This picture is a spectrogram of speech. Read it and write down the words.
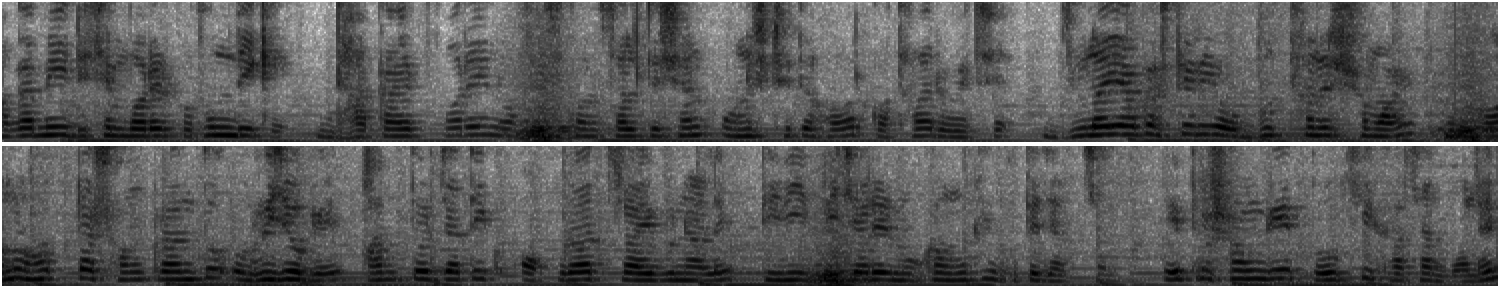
আগামী ডিসেম্বরের প্রথম দিকে ঢাকায় ফরেন অফিস কনসালটেশন অনুষ্ঠিত হওয়ার কথা রয়েছে। জুলাই আগস্টের এই অভ্যুত্থানের সময় গণহত্যা সংক্রান্ত অভিযোগে আন্তর্জাতিক অপরাধ ট্রাইব্যুনালে তিনি বিচারের মুখোমুখি হতে যাচ্ছেন। এ প্রসঙ্গে তৌফিক হাসান বলেন,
